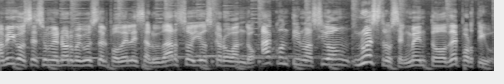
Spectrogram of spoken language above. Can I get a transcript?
Amigos, es un enorme gusto el poderles saludar. Soy Oscar Obando. A continuación, nuestro segmento deportivo.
